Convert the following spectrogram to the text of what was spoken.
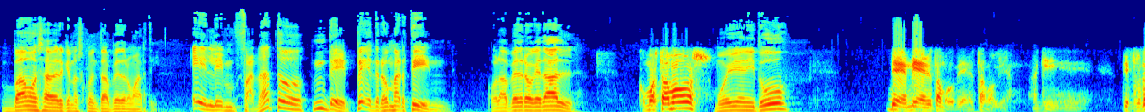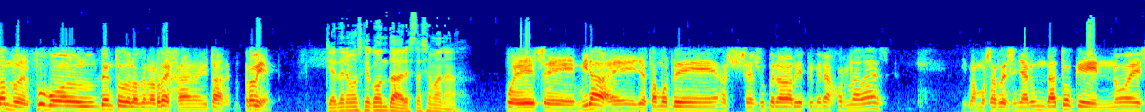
Vamos a ver qué nos cuenta Pedro Martín. El enfadato de Pedro Martín. Hola Pedro, ¿qué tal? ¿Cómo estamos? Muy bien, ¿y tú? Bien, bien, estamos bien, estamos bien. Aquí, disfrutando del fútbol dentro de lo que nos dejan y tal. Pero bien, ¿Qué tenemos que contar esta semana? pues eh, mira, eh, ya estamos de... Se han superado las diez primeras jornadas y vamos a reseñar un dato que no es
